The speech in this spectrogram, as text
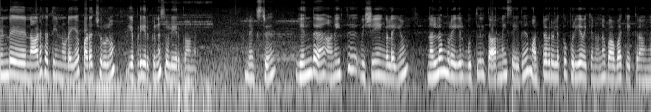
ரெண்டு நாடகத்தினுடைய படச்சுருளும் எப்படி இருக்குன்னு சொல்லியிருக்காங்க. நெக்ஸ்ட்டு. எந்த அனைத்து விஷயங்களையும் நல்ல முறையில் புத்தியில் தாரணை செய்து மற்றவர்களுக்கு புரிய வைக்கணும்னு பாபா கேட்குறாங்க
